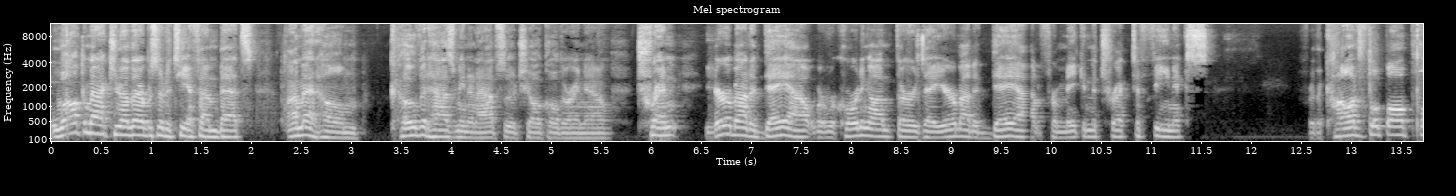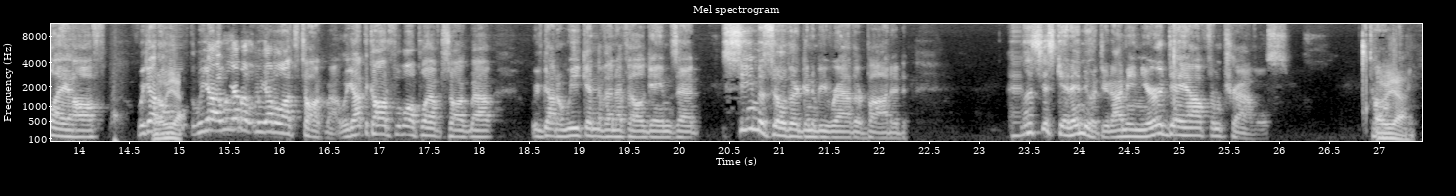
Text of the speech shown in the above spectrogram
Welcome back to another episode of TFM Bets. I'm at home. COVID has me in an absolute chokehold right now. Trent, you're about a day out. We're recording on Thursday. You're about a day out from making the trek to Phoenix for the college football playoff. We got, Oh, a, yeah. we got, we got, a, we got a lot to talk about. We got the college football playoff to talk about. We've got a weekend of NFL games that seem as though they're going to be rather botted. And let's just get into it, dude. I mean, you're a day out from travels. Talk Oh yeah.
